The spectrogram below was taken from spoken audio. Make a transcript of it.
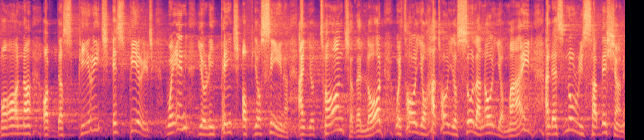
born of the spirit is spirit. When you repent of your sin and you turn to the Lord with all your heart, all your soul and all your mind and there's no reservation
